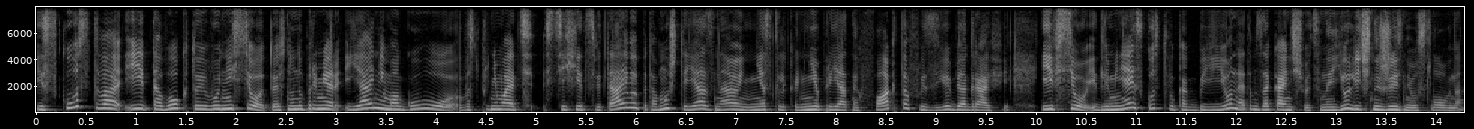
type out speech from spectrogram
искусство и того, кто его несет? То есть, ну, например, я не могу воспринимать стихи Цветаевой, потому что я знаю несколько неприятных фактов из ее биографии. И все. И для меня искусство как бы ее на этом заканчивается, на ее личной жизни условно.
